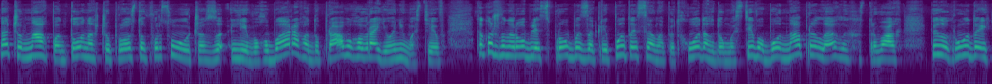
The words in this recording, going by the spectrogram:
на човнах, понтонах, що просто форсуючи з лівого берега до правого в районі мостів. Також вони роблять спроби закріпитися на підходах до мостів або на прилеглих островах Білогрудий,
